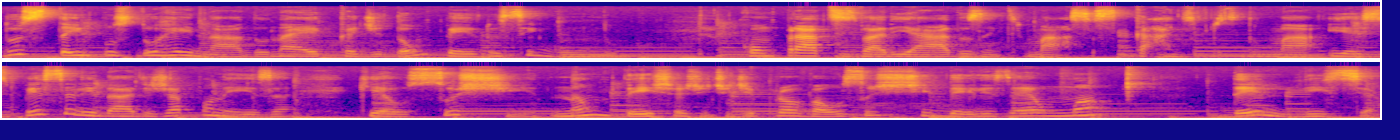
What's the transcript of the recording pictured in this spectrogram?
dos tempos do reinado na época de Dom Pedro II. Com pratos variados entre massas, carnes, frutos do mar e a especialidade japonesa, que é o sushi. Não deixa a gente de provar o sushi deles, é uma delícia.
